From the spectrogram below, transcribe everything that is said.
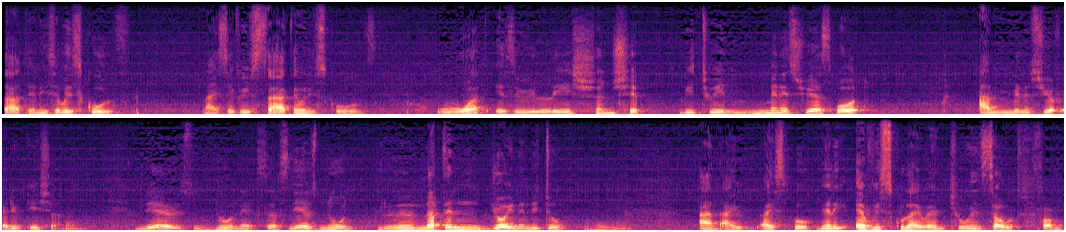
starting? He said, with the schools. And I said, if you're starting with the schools, what is the relationship between Ministry of Sport and Ministry of Education? There is no nexus. There is no nothing joining the 2 And I, I spoke nearly every school I went to in South, from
